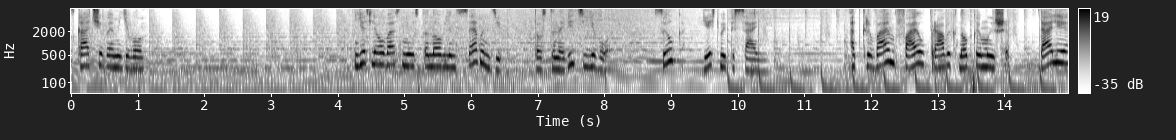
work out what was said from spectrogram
Скачиваем его. Если у вас не установлен 7-zip, то установите его. Ссылка есть в описании. Открываем файл правой кнопкой мыши. Далее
